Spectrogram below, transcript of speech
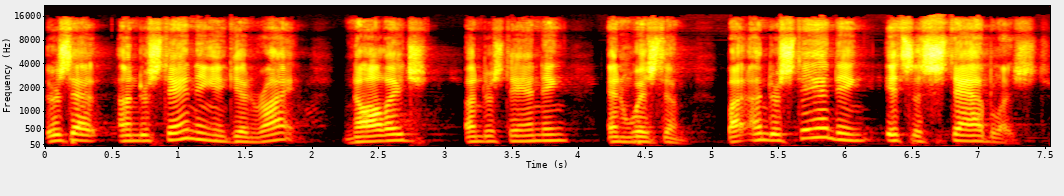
there's that understanding again, right? Knowledge, understanding, and wisdom. By understanding, it's established.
